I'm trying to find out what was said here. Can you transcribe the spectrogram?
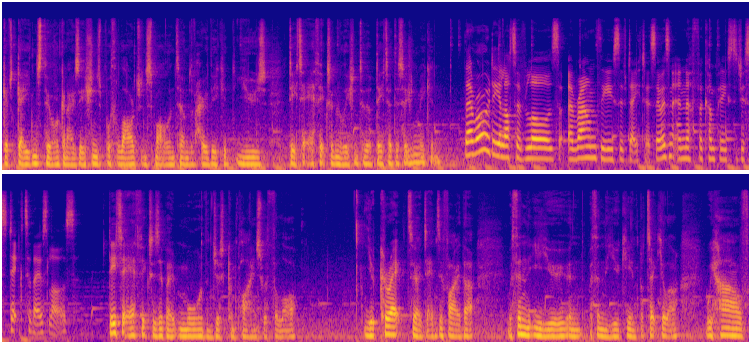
gives guidance to organisations, both large and small, in terms of how they could use data ethics in relation to their data decision making. There are already a lot of laws around the use of data, so isn't it enough for companies to just stick to those laws? Data ethics is about more than just compliance with the law. You're correct to identify that within the EU and within the UK in particular, we have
